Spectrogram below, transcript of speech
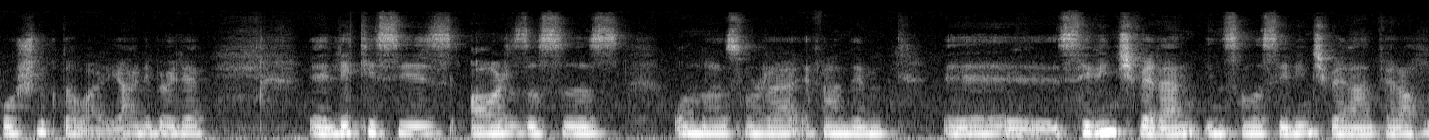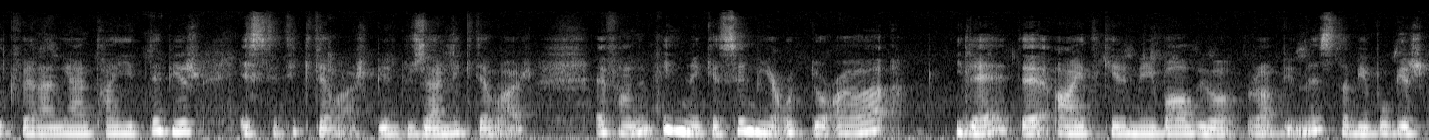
hoşluk da var. Yani böyle e, lekesiz, arızasız, ondan sonra efendim e, sevinç veren, insana sevinç veren, ferahlık veren yani tayyipte bir estetik de var, bir güzellik de var. Efendim inneke semi'ud dua ile de ayet-i kerimeyi bağlıyor Rabbimiz. Tabi bu bir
